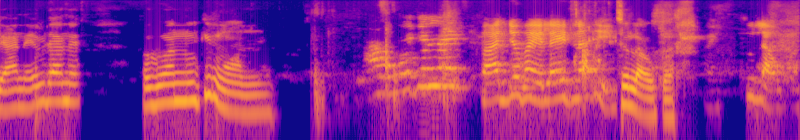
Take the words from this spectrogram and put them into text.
લે આને એવડા ને ભગવાનનું કેવું આમ આજ ભાઈ લાઈટ નથી? ચૂલા ઉપર. ચૂલા ઉપર.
